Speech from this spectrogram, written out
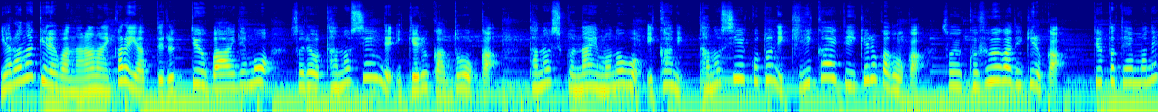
やらなければならないからやってるっていう場合でもそれを楽しんでいけるかどうか楽しくないものをいかに楽しいことに切り替えていけるかどうかそういう工夫ができるかっていった点もね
